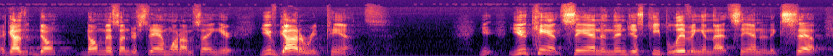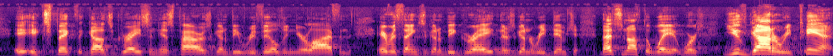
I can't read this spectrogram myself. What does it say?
Now, guys, don't, don't misunderstand what I'm saying here. You've got to repent. You, you can't sin and then just keep living in that sin and accept, expect that God's grace and His power is going to be revealed in your life and everything's going to be great and there's going to be redemption. That's not the way it works. You've got to repent.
